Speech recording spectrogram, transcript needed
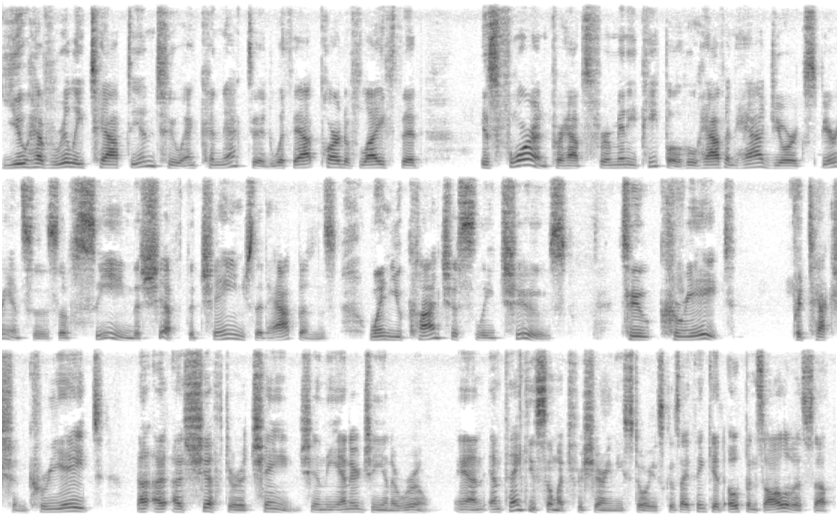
you have really tapped into and connected with that part of life that is foreign, perhaps, for many people who haven't had your experiences of seeing the shift, the change that happens when you consciously choose to create protection, create a, a shift or a change in the energy in a room. And, and thank you so much for sharing these stories because I think it opens all of us up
